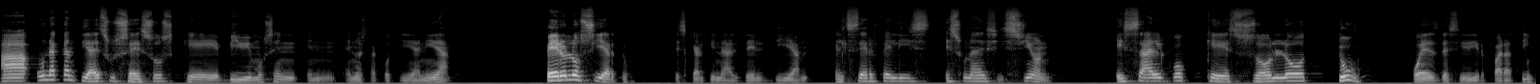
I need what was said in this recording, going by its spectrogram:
a una cantidad de sucesos que vivimos en, en nuestra cotidianidad. Pero lo cierto es que al final del día, el ser feliz es una decisión es algo que solo tú puedes decidir para ti.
